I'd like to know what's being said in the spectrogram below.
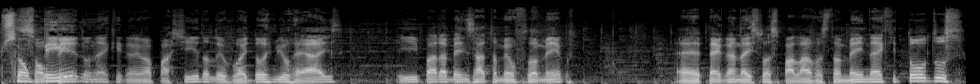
São Pedro, Pedro, né? Que ganhou a partida, levou aí dois mil reais. E parabenizar também o Flamengo, é, pegando aí suas palavras também, né? Que todos,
